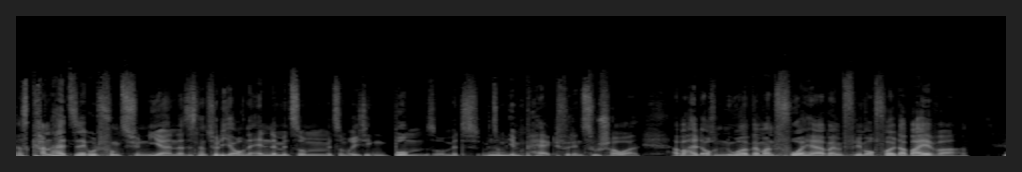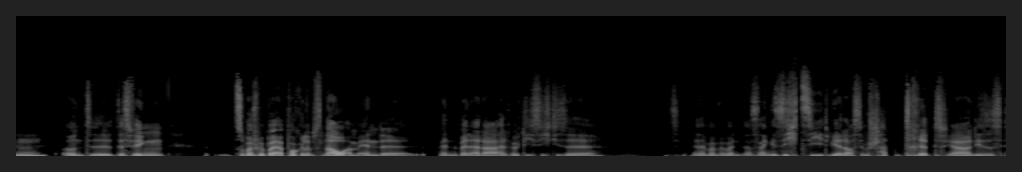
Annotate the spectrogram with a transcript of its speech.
das kann halt sehr gut funktionieren. Das ist natürlich auch ein Ende mit so einem, mit so einem richtigen Bumm, so mit, mit mhm. so einem mhm. Impact für den Zuschauer. Aber halt auch nur, wenn man vorher beim Film auch voll dabei war. Mhm. Und äh, deswegen, zum Beispiel bei Apocalypse Now am Ende, wenn, wenn er da halt wirklich sich diese, wenn man, wenn man sein Gesicht sieht, wie er da aus dem Schatten tritt, ja, und dieses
